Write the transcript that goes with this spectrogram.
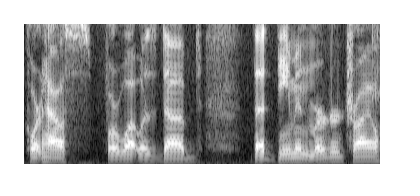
courthouse for what was dubbed the Demon Murder Trial.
